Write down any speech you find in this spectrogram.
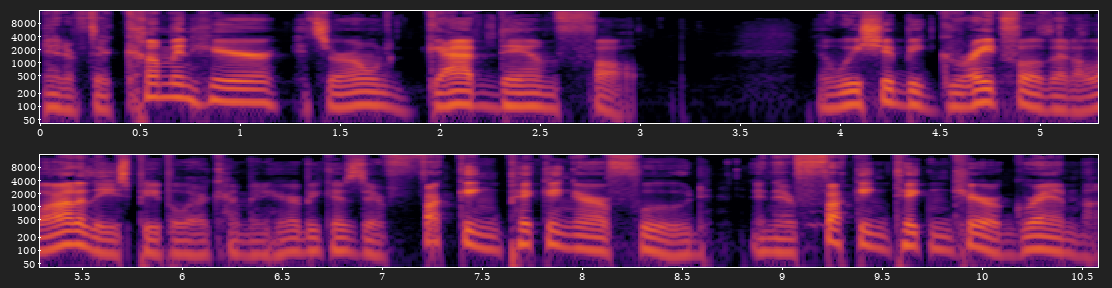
and if they're coming here it's their own goddamn fault and we should be grateful that a lot of these people are coming here because they're fucking picking our food and they're fucking taking care of grandma.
